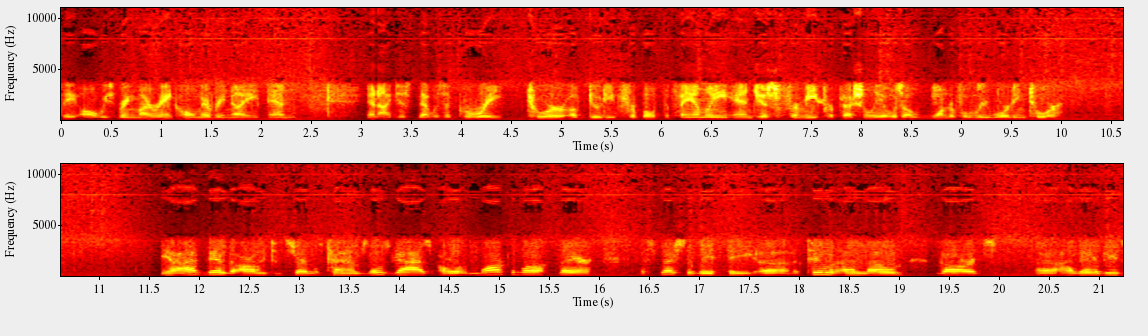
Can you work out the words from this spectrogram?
They always bring my rank home every night. And, and I just, that was a great tour of duty for both the family and just for me professionally. It was a wonderful, rewarding tour. Yeah, I've been to Arlington several times. Those guys are remarkable up there, especially the the uh, Tomb of the Unknown guards. Uh, I've interviewed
